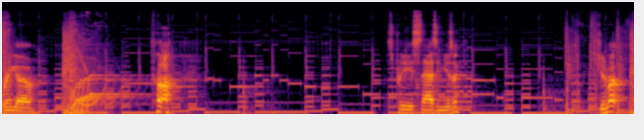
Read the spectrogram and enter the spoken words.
We're gonna go. it's pretty snazzy music. Shoot him up.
